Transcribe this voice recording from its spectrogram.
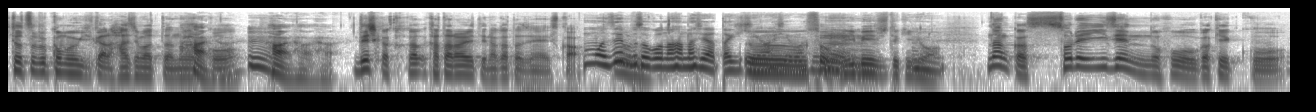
一粒小麦から始まった農はい耕うん。はいはいはでしかか語られてなかったじゃないですか。もう全部そこの話だった気いがします。ねうん。そうイメージ的には。うん。なんかそれ以前の方が結構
